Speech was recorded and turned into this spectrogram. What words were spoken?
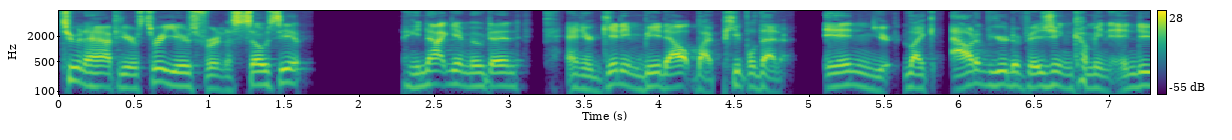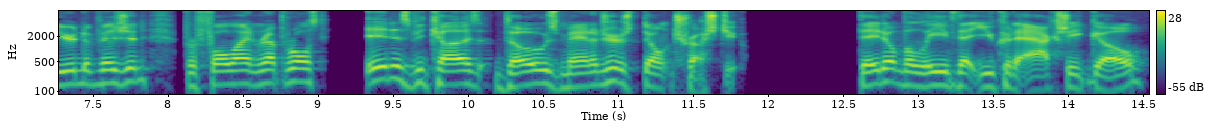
two and a half years, three years for an associate, you're not getting moved in and you're getting beat out by people that in your like out of your division coming into your division for full line rep roles, it is because those managers don't trust you. They don't believe that you could actually go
